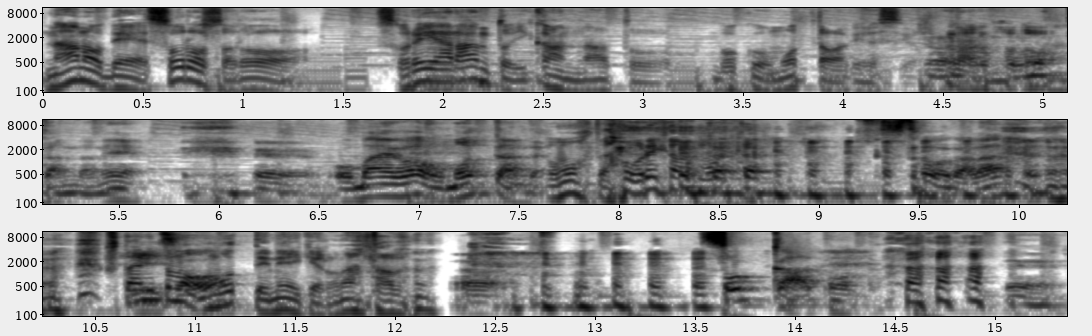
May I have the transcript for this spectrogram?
なので、そろそろ、それやらんといかんなと僕思ったわけですよ。うんなるほど思ったんだね。うん。お前は思ったんだ。思った、俺が思った。そうだな。二人とも思ってねえけどな、多分。うんそっか、と思った。うん。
